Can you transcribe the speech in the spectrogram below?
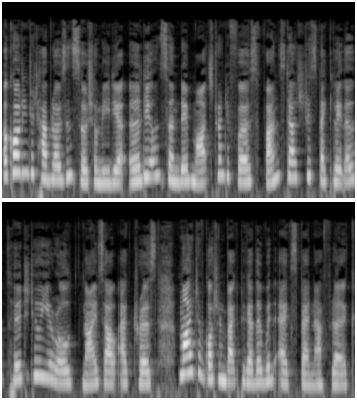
According to tabloids and social media, early on Sunday, March 21st, fans started to speculate that the 32 year old Knives Out actress might have gotten back together with ex Ben Affleck.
